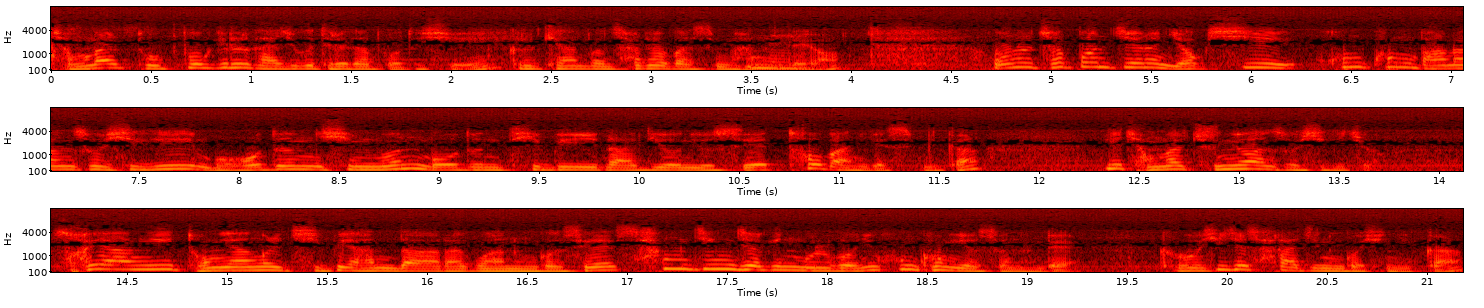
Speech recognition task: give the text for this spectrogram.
정말 돋보기를 가지고 들여다보듯이 그렇게 한번 살펴봤으면 하는데요. 오늘 첫 번째는 역시 홍콩 반환 소식이 모든 신문, 모든 TV, 라디오 뉴스의 톱 아니겠습니까? 이게 정말 중요한 소식이죠. 서양이 동양을 지배한다라고 하는 것의 상징적인 물건이 홍콩이었었는데 그것이 이제 사라지는 것이니까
